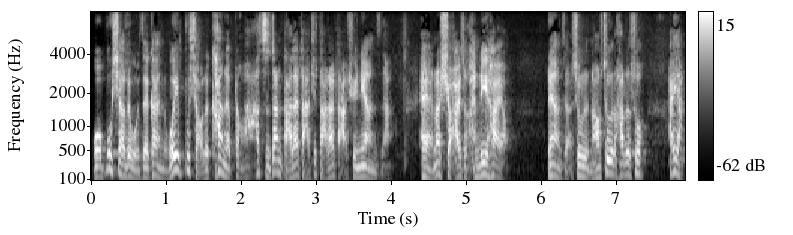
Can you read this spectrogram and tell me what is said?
我不晓得我在干，我也不晓得看了啊，子弹打来打去，打来打去那样子啊，哎，那小孩子很厉害哦。那样子是不是？然后最后他就说：“哎呀，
